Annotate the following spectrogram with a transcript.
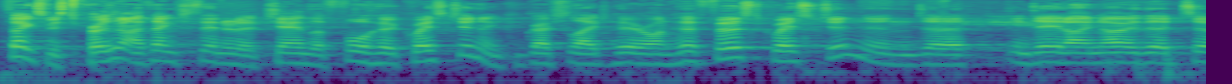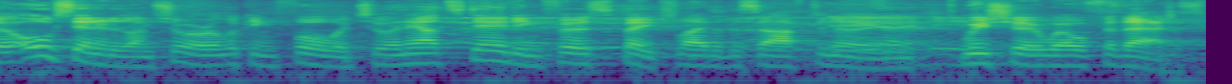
Thanks, Mr President. I thank Senator Chandler for her question and congratulate her on her first question. And uh, indeed, I know that uh, all senators, I'm sure, are looking forward to an outstanding first speech later this afternoon and wish her well for that.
